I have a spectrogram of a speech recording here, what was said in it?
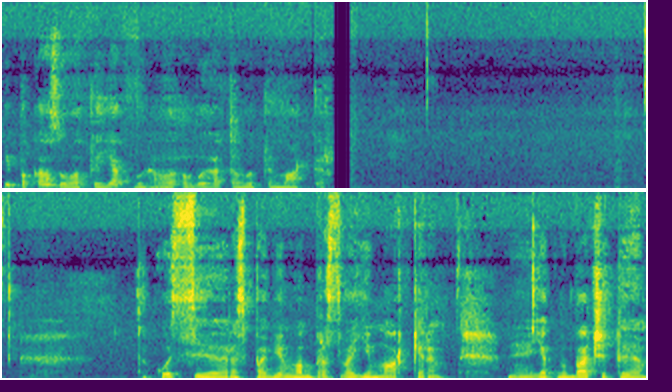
і показувати, як виготовити маркер. Так ось е, розповім вам про свої маркери. Е, Як ви бачите,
